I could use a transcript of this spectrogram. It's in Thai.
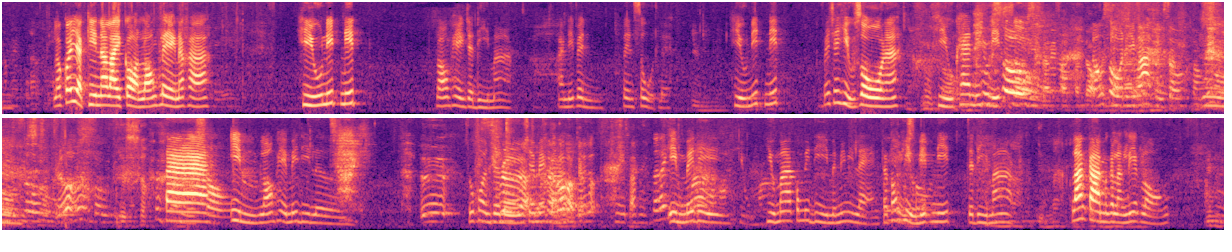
แล้วก็อย่ากกินอะไรก่อนร้องเพลงนะคะ หิวนิดนิดๆร้องเพลงจะดีมาก อันนี้เป็นเป็นสูตรเลยหิวนิดนิดๆ ไม่ใช่หิวโซนะ หิวแค่นิดนิดโซน้องโซดีมากหิวโซๆอืมหรือว่าแต่อิ่มร้องเพลงไม่ดีเลย เออทุกคนจะรู้ใช่ไหมคะแล้วก็แบบพี่แป๊บนึงอิ่มไม่ดี หิวมากก็ไม่ดีมันไม่มีแรง แต่ต้องหิวนิดๆจะดีมาก ร่างกายมันกำลังเรียกร้อง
